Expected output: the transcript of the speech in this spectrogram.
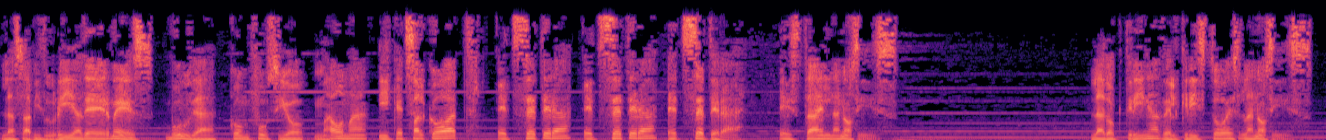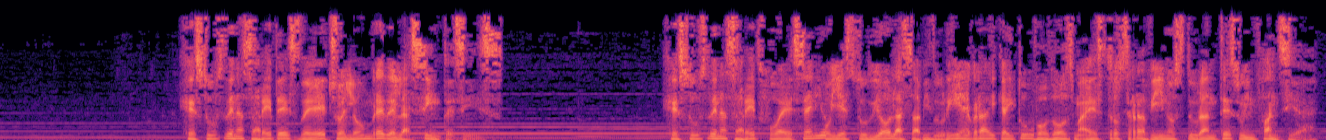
La sabiduría de Hermes, Buda, Confucio, Mahoma, y Quetzalcoatl, etcétera, etcétera, etcétera. Está en la gnosis. La doctrina del Cristo es la gnosis. Jesús de Nazaret es de hecho el hombre de la síntesis. Jesús de Nazaret fue esenio y estudió la sabiduría hebraica y tuvo dos maestros rabinos durante su infancia.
